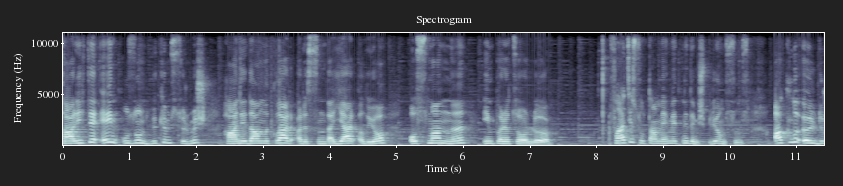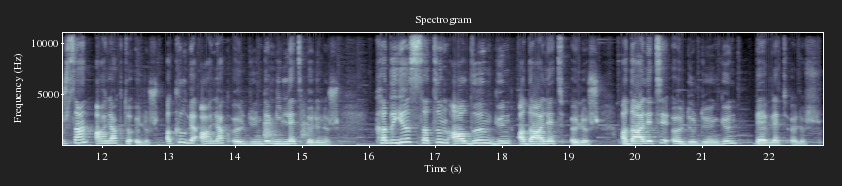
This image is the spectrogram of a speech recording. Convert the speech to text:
Tarihte en uzun hüküm sürmüş hanedanlıklar arasında yer alıyor Osmanlı İmparatorluğu. Fatih Sultan Mehmet ne demiş biliyor musunuz? Aklı öldürsen ahlak da ölür. Akıl ve ahlak öldüğünde millet bölünür. Kadıyı satın aldığın gün adalet ölür. Adaleti öldürdüğün gün devlet ölür.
